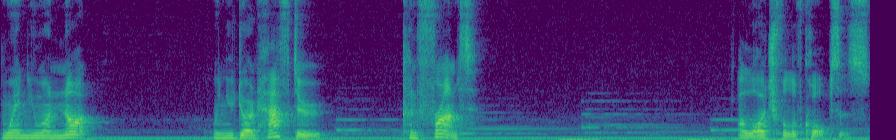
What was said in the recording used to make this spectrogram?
when you are not, when you don't have to confront a lodge full of corpses.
